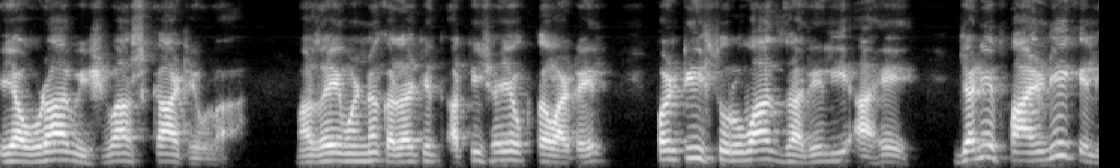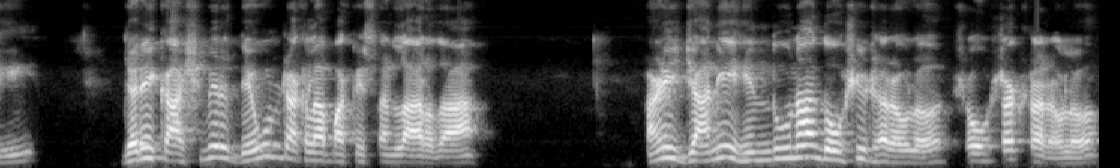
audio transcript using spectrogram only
एवढा विश्वास का ठेवला? माझं हे म्हणणं कदाचित अतिशयोक्त वाटेल पण ती सुरुवात झालेली आहे. ज्याने फाळणी केली ज्याने काश्मीर देऊन टाकला पाकिस्तानला अर्धा आणि ज्याने हिंदूंना दोषी ठरवलं शोषक ठरवलं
